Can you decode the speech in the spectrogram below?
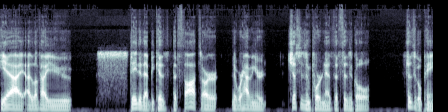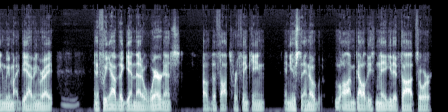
Yeah, I, I love how you stated that because the thoughts are that we're having are just as important as the physical physical pain we might be having, right? Mm-hmm. And if we have again that awareness of the thoughts we're thinking, and you're saying, "Oh, well, I've got all these negative thoughts," or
